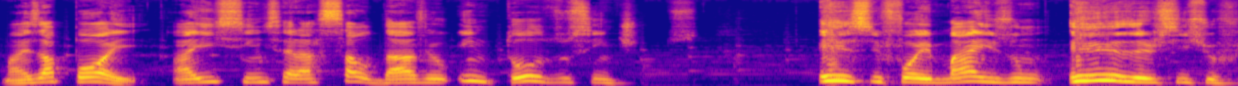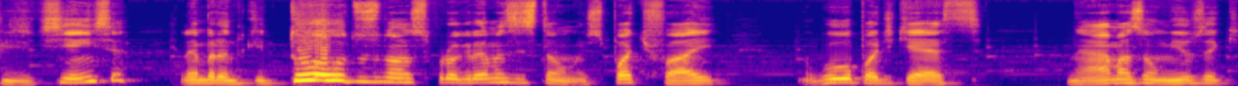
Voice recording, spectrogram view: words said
Mas apoie, aí sim será saudável em todos os sentidos. Esse foi mais um Exercício Físico e Ciência. Lembrando que todos os nossos programas estão no Spotify, no Google Podcasts, na Amazon Music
